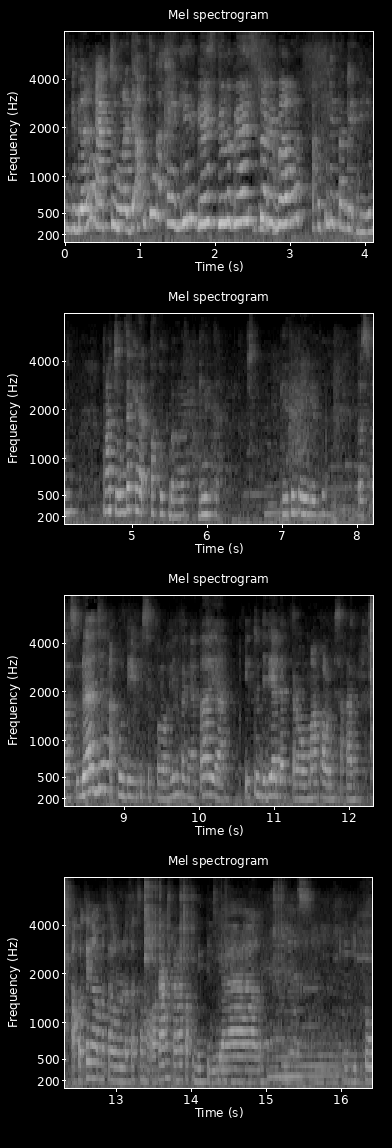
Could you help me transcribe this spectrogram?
dibilang ngacung aja aku tuh nggak kayak gini guys dulu guys sorry banget. Aku tuh literally diem ngacung tuh kayak takut banget gini kan gitu kayak gitu. Terus pas udah aja aku di psikologin ternyata ya itu jadi ada trauma kalau misalkan aku tuh nggak mau terlalu dekat sama orang karena takut ditinggal. Iya sih kayak gitu.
